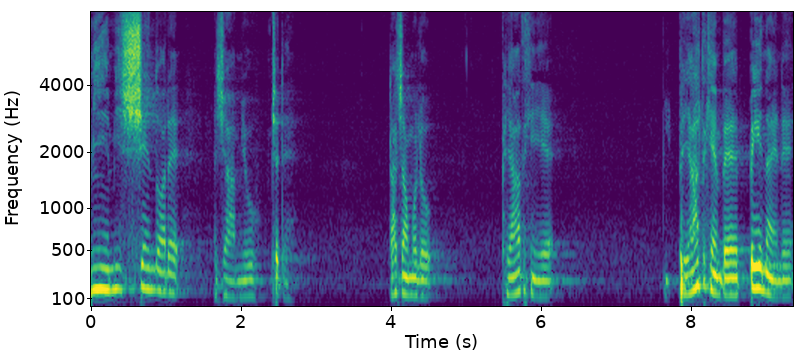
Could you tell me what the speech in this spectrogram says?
မြင်ပြီးရှင်းသွားတဲ့အရာမျိုးဖြစ်တယ်ဒါကြောင့်မလို့ဘုရားသခင်ရဲ့ဘုရားသခင်ပဲပေးနိုင်တဲ့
